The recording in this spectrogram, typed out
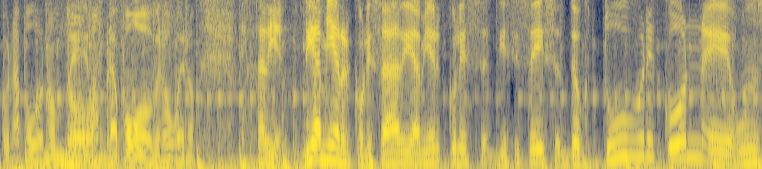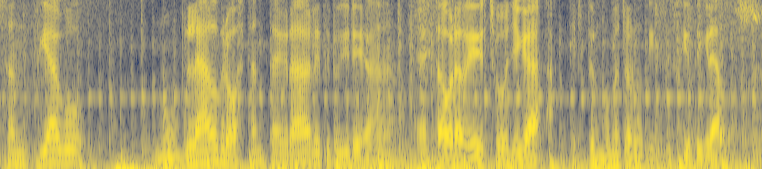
con apodo, nombre, nombre, apodo, pero bueno. Está bien. Día miércoles, ¿ah? Día miércoles 16 de octubre con eh, un Santiago nublado, pero bastante agradable, te lo diré. ¿ah? A esta hora, de hecho, llega el termómetro a los 17 grados.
